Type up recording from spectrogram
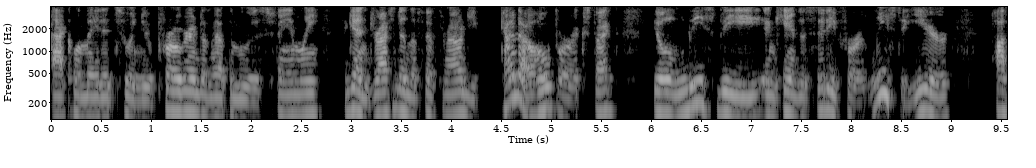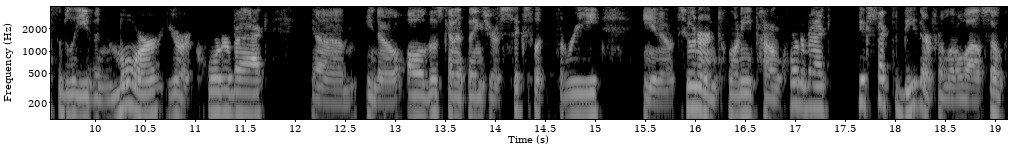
acclimated to a new program, doesn't have to move his family. Again, drafted in the fifth round, you kind of hope or expect you'll at least be in Kansas City for at least a year, possibly even more. You're a quarterback, um, you know, all those kind of things. You're a six foot three, you know, 220 pound quarterback. You expect to be there for a little while. So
